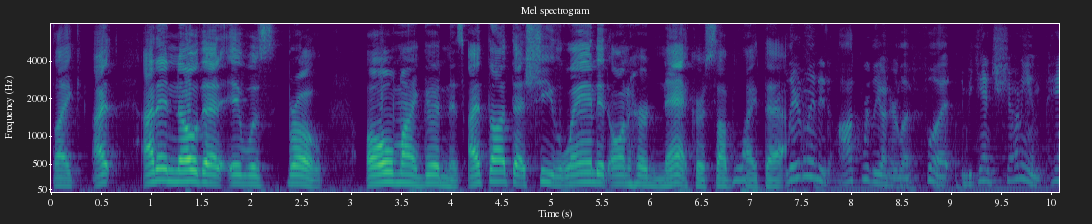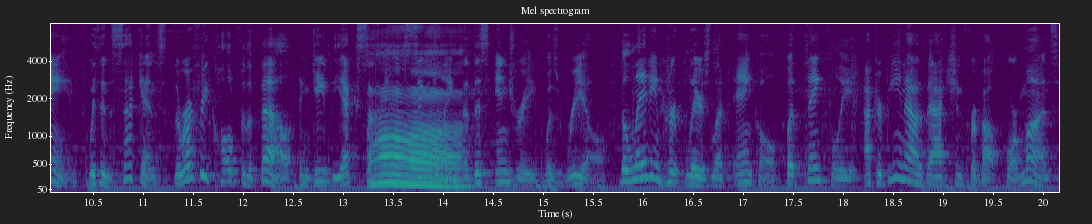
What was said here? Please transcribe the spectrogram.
Like I I didn't know that it was bro. Oh my goodness. I thought that she landed on her neck or something like that. Blair landed awkwardly on her left foot and began shouting in pain. Within seconds, the referee called for the bell and gave the X sign, Oh. signaling that this injury was real. The landing hurt Blair's left ankle, but thankfully, after being out of action for about four months,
